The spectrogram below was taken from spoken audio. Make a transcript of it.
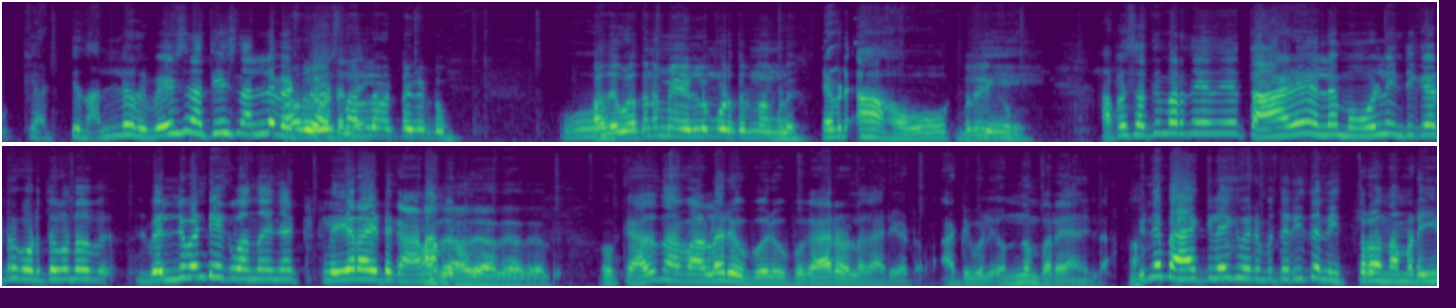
ഓക്കെ അട്ടി നല്ല റിവേഴ്സിന് അത്യാവശ്യം നല്ല വെട്ടം നല്ല വെട്ടം കിട്ടും. അതേപോലെ തന്നെ മേളിലും കൊടുത്തിട്ടുണ്ട് നമ്മൾ. എവിടെ? ആ ഓക്കെ. അപ്പൊ സത്യം പറഞ്ഞു കഴിഞ്ഞാൽ താഴെ അല്ല മുകളിൽ ഇൻഡിക്കേറ്റർ കൊടുത്തുകൊണ്ട് വെല്ലുവണ്ടിയൊക്കെ വണ്ടിയൊക്കെ വന്നു കഴിഞ്ഞാൽ ക്ലിയർ ആയിട്ട് കാണാൻ പറ്റും. ഓക്കെ അത് വളരെ ഒരു ഉപകാരമുള്ള കാര്യം കേട്ടോ അടിപൊളി ഒന്നും പറയാനില്ല. പിന്നെ ബാക്കിലേക്ക് വരുമ്പോഴത്തേക്ക് തന്നെ ഇത്രയും നമ്മുടെ ഈ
